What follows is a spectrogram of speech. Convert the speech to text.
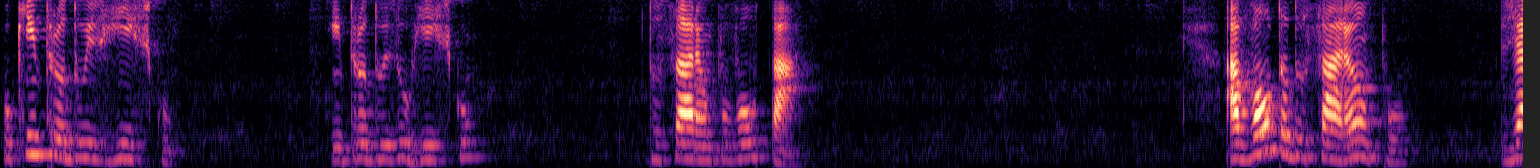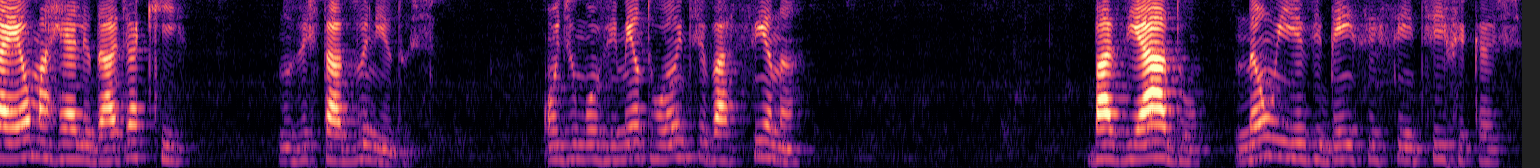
O que introduz risco? Introduz o risco do sarampo voltar. A volta do sarampo já é uma realidade aqui, nos Estados Unidos, onde o movimento anti-vacina, baseado não em evidências científicas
